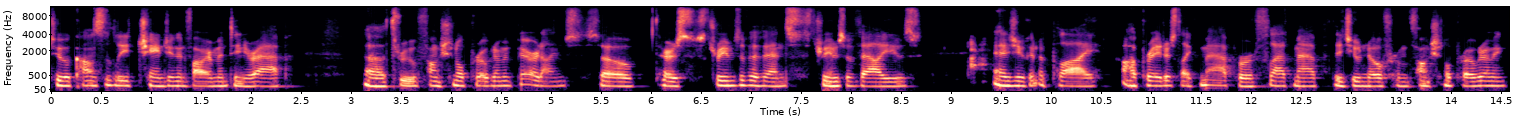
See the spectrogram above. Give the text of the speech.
to a constantly changing environment in your app uh, through functional programming paradigms. So, there's streams of events, streams of values, and you can apply operators like map or flat map that you know from functional programming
